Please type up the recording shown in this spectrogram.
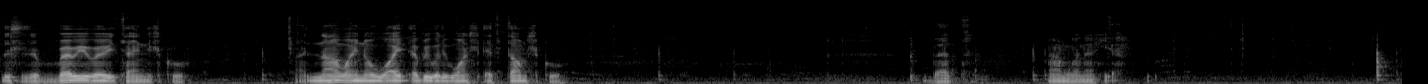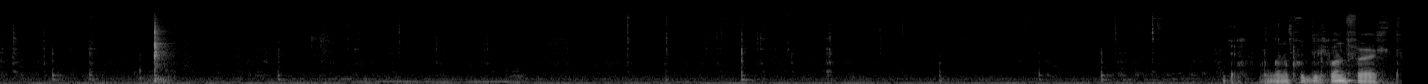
This is a very, very tiny screw. And now I know why everybody wants a thumb screw. But I'm gonna here. I'm gonna put this one first.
